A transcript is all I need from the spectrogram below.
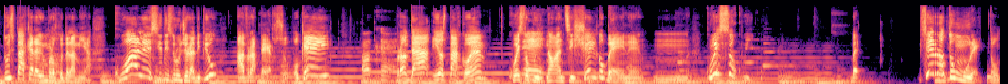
tu spaccherai un blocco della mia. Quale si distruggerà di più avrà perso, ok? Ok. Pronta? Io spacco, eh? Questo Sì. qui. No, anzi, scelgo bene. Mm, questo qui. Beh, si è rotto un muretto.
